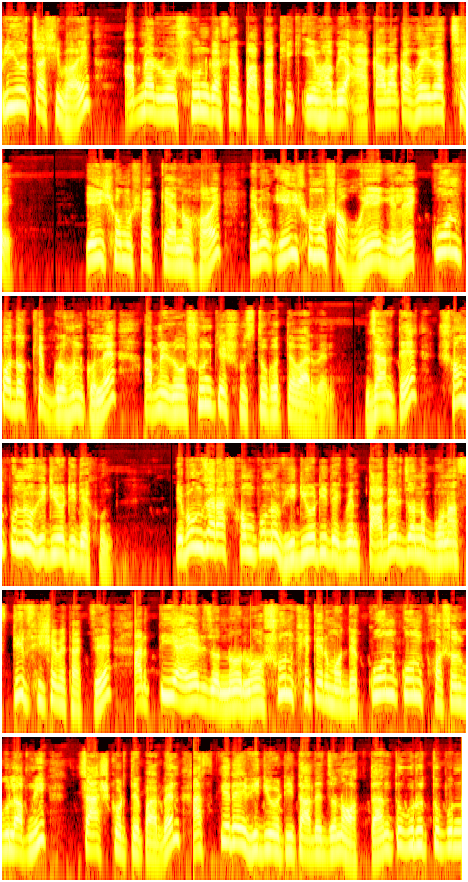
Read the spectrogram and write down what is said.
প্রিয় চাষি ভাই, আপনার রসুন গাছের পাতা ঠিক এভাবে আঁকা বাঁকা হয়ে যাচ্ছে? এই সমস্যা কেন হয় এবং এই সমস্যা হয়ে গেলে কোন পদক্ষেপ গ্রহণ করলে আপনি রসুনকে সুস্থ করতে পারবেন? জানতে সম্পূর্ণ ভিডিওটি দেখুন। এবং যারা সম্পূর্ণ ভিডিওটি দেখবেন, তাদের জন্য বোনাস টিপস হিসেবে থাকছে আরতি আয়ের জন্য রসুন ক্ষেতের মধ্যে কোন কোন ফসলগুলো আপনি চাষ করতে পারবেন। আজকের এই ভিডিওটি তাদের জন্য অত্যন্ত গুরুত্বপূর্ণ,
